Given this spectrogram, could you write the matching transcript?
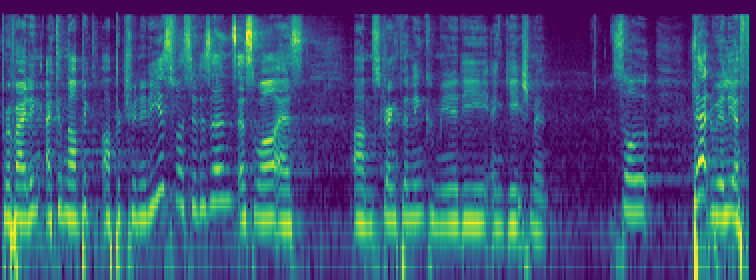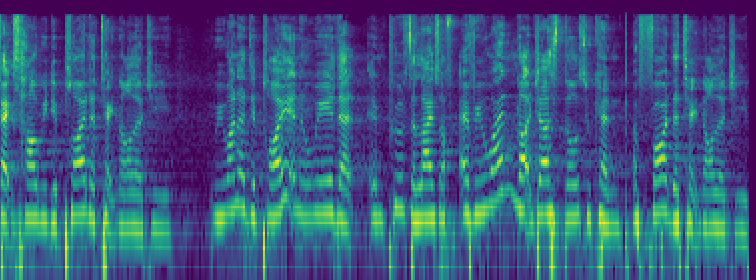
providing economic opportunities for citizens, as well as um, strengthening community engagement. So that really affects how we deploy the technology we want to deploy it in a way that improves the lives of everyone, not just those who can afford the technology.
